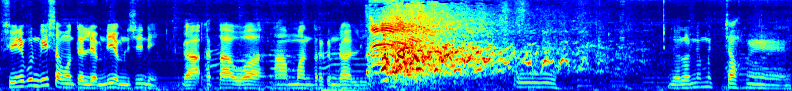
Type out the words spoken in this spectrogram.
Sini pun bisa motel diam-diam di sini. Nggak ketawa aman terkendali. Uh jalannya mecah men.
